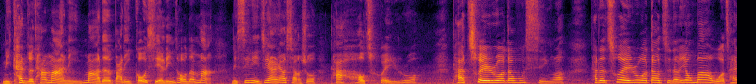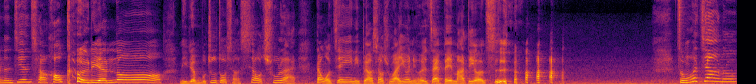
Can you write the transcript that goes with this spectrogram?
你看着他骂你，骂得把你狗血淋头的骂，你心里竟然要想说他好脆弱。他脆弱到不行了，他的脆弱到只能用骂我才能坚强，好可怜哦！你忍不住都想笑出来，但我建议你不要笑出来，因为你会再被骂第二次。怎么会这样呢？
